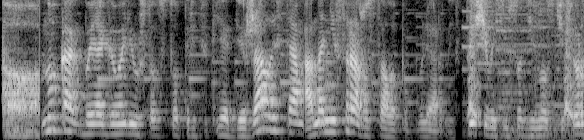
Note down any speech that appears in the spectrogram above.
Ну, как бы я говорил, что 130 лет держалась там, она не сразу стала популярной. С 1894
